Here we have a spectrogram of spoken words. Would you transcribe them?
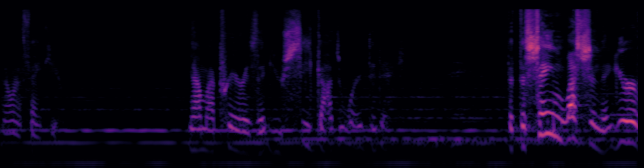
And I want to thank you. Now, my prayer is that you see God's word today. That the same lesson that you're,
